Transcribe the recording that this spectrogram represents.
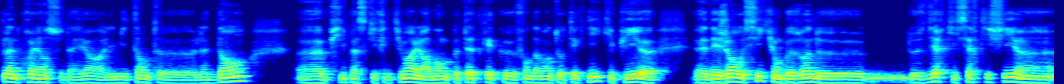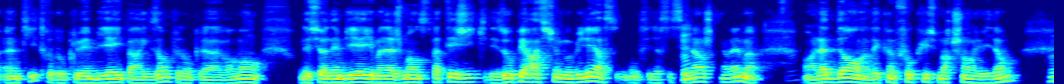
plein de croyances d'ailleurs limitantes là-dedans. Euh, puis parce qu'effectivement, il leur manque peut-être quelques fondamentaux techniques, et puis euh, des gens aussi qui ont besoin de, de se dire qu'ils certifient un, un, titre, donc le MBA par exemple, donc là vraiment, on est sur un MBA management stratégique des opérations immobilières, donc c'est-à-dire si c'est mmh. large quand même, là-dedans avec un focus marchand évident, mmh.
